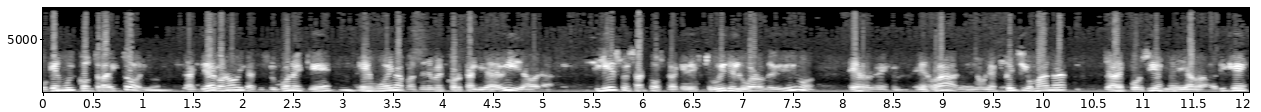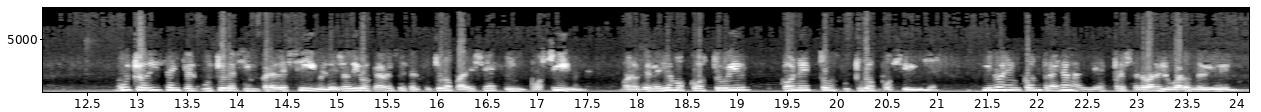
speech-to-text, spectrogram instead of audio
porque es muy contradictorio. La actividad económica se supone que es buena para tener mejor calidad de vida. Ahora, si eso es a costa que destruir el lugar donde vivimos, es, es, raro, una especie humana ya de por sí es media rara. Así que muchos dicen que el futuro es impredecible, yo digo que a veces el futuro parece imposible. Bueno, deberíamos construir con esto un futuro posible. Y no es en contra de nadie, es preservar el lugar donde vivimos.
